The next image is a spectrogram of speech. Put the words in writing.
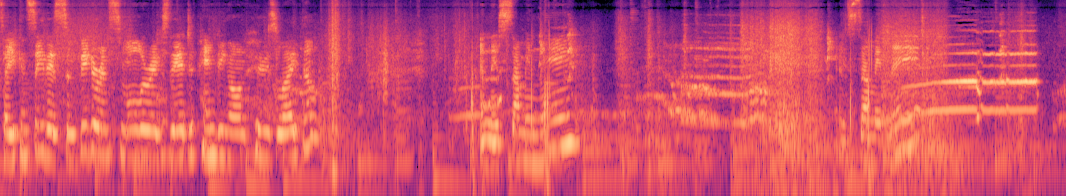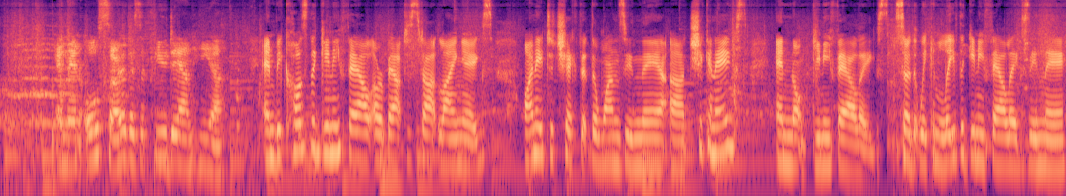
So you can see there's some bigger and smaller eggs there depending on who's laid them. And there's some in there. Some in there. And then also there's a few down here. And because the guinea fowl are about to start laying eggs, I need to check that the ones in there are chicken eggs and not guinea fowl eggs so that we can leave the guinea fowl eggs in there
